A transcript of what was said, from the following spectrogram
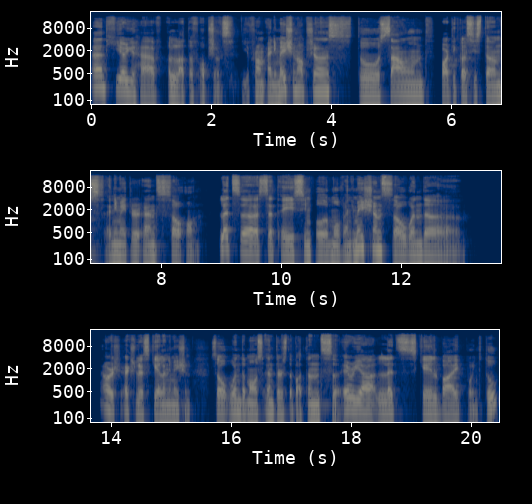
And here you have a lot of options from animation options to sound, particle systems, animator, and so on. Let's uh, set a simple move animation. So when the, or actually a scale animation. So when the mouse enters the buttons area, let's scale by 0.2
